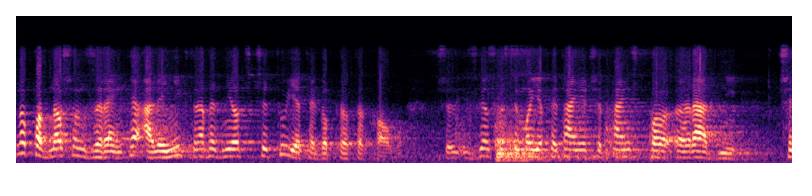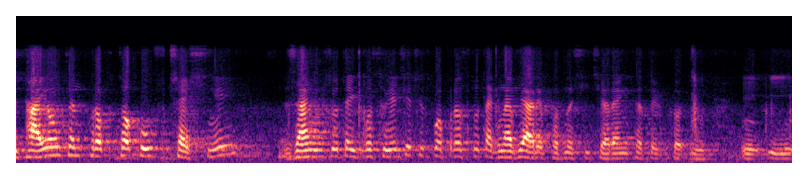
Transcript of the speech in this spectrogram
no, podnosząc rękę, ale nikt nawet nie odczytuje tego protokołu. W związku z tym moje pytanie, czy Państwo radni czytają ten protokół wcześniej, zanim tutaj głosujecie, czy po prostu tak na wiarę podnosicie rękę tylko i, i, i,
